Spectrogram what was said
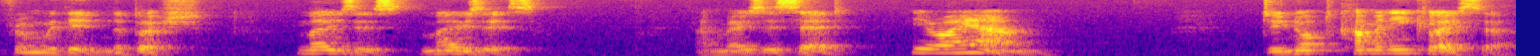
from within the bush, Moses, Moses. And Moses said, Here I am. Do not come any closer,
